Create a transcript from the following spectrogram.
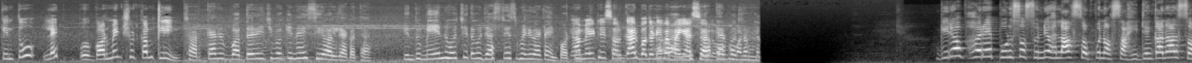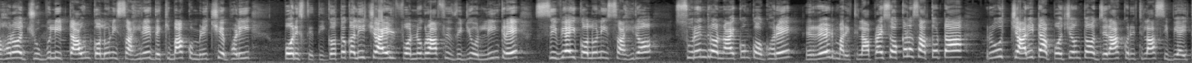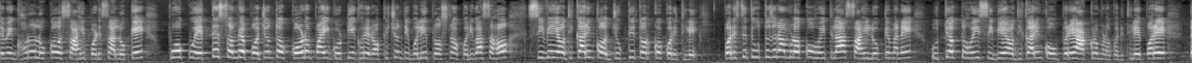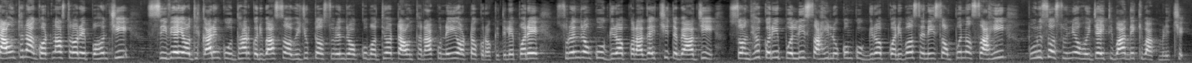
कितु let government should come clean सरकार बदल कि ना सी अलग कथा কিন্তু মেন হচ্ছে তাকে জাস্টিস মিলিবাটা ইম্পর্টেন্ট আমি এটি সরকার বদলিবা পাই আসি সরকার ଗିରଫରେ ପୁରୁଷ ଶୂନ୍ୟ ହେଲା ସମ୍ପୂର୍ଣ୍ଣ ସାହି ଢେଙ୍କାନାଳ ସହର ଜୁବୁଲି ଟାଉନ୍ କଲୋନୀ ସାହିରେ ଦେଖିବାକୁ ମିଳିଛି ଏଭଳି পরিস্থিতি গতকালি চাইল্ড পর্নোগ্রাফি ভিডিও লিঙ্করে সিবিআই কলোনি সাহির সুরেন্দ্র নায়কঙ্ ঘরে রেড মারি প্রায় সকাল সাতটা রু চারিটা পর্যন্ত জেরা করে সিবিআই তবে ঘর লোক সাহি পড়িশা লোকে পুকু এত সময় পর্যন্ত কোণ পাই গোটিয়ে ঘরে রাখিছেন বলে প্রশ্ন করা সহ সিবিআই অধিকারী যুক্তিতর্ক করে পরিস্থিতি উত্তেজনামূলক হয়েছিল সাহি লোকে মানে উত্ত্যক্ত হয়ে সিবিআই অধিকারী উপরে আক্রমণ করে টাউন থানা ঘটনাস্থলের পৌঁছি सीबीआई अधिकारी उद्धार करने अभुक्त सुरेन्द्र को कोाउन थाना को नहीं अटक रखी रखि सुरेन्द्र को गिरफ्त कर तेज आज सन्देहरी पुलिस साहि लोक गिरफ्त कर संपूर्ण साहि पुरुष शून्य हो जा देखा मिली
